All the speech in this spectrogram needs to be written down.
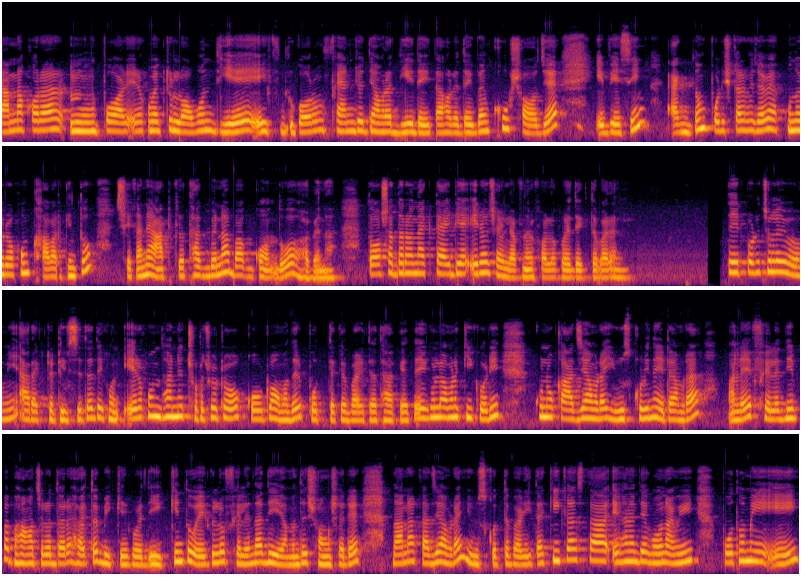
রান্না করার পর এরকম একটু লবণ দিয়ে এই গরম ফ্যান যদি আমরা দিয়ে দিই, তাহলে দেখবেন খুব সহজে এই বেসিন একদম পরিষ্কার হয়ে যাবে। কোনো রকম খাবার কিন্তু সেখানে আটকে থাকবে না বা গন্ধও হবে না। তো অসাধারণ একটা আইডিয়া এটাও চাইলে আপনারা ফলো করে দেখতে পারেন। তো এরপরে চলে যাব আমি আর একটা টিপসিতে দেখুন, এরকম ধরনের ছোটো ছোটো কৌটো আমাদের প্রত্যেকের বাড়িতে থাকে। তো এগুলো আমরা কী করি? কোনো কাজে আমরা ইউজ করি না, এটা আমরা মানে ফেলে দিই বা ভাঙাচোরার দ্বারা হয়তো বিক্রি করে দিই। কিন্তু এগুলো ফেলে না দিয়ে আমাদের সংসারের নানা কাজে আমরা ইউজ করতে পারি। তা কী কাজ? তা এখানে দেখুন, আমি প্রথমে এই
